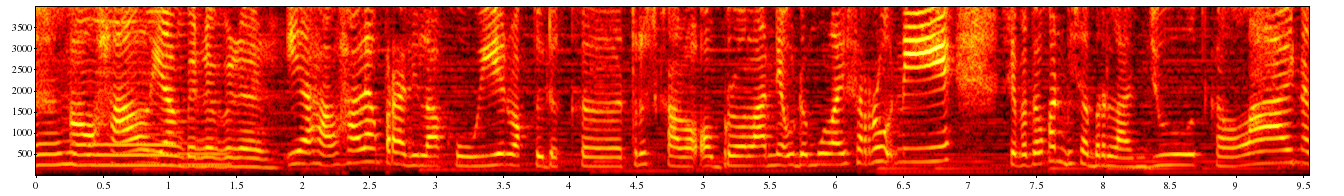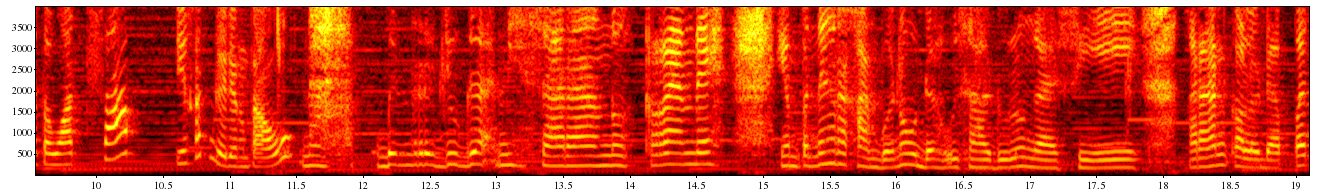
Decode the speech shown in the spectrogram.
hal-hal yang Bener-bener. Iya hal-hal yang pernah dilakuin waktu deket. Terus kalau obrolannya udah mulai seru nih Siapa tahu kan bisa berlanjut ke line atau whatsapp Ya kan gak ada yang tahu. Nah bener juga nih saran lu. Keren deh. Yang penting rekan Buana udah usaha dulu gak sih? Karena kan kalau dapet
